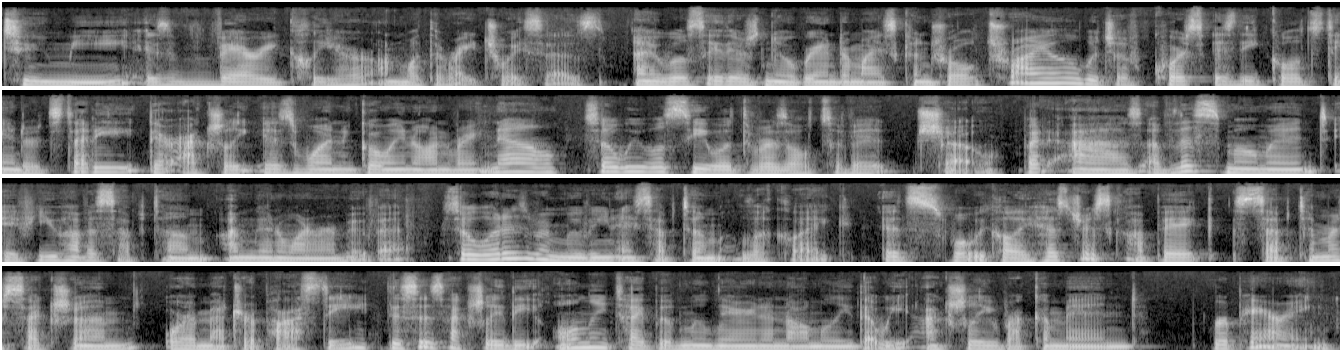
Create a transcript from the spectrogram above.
to me is very clear on what the right choice is. I will say there's no randomized controlled trial, which of course is the gold standard study. There actually is one going on right now, so we will see what the results of it show. But as of this moment, if you have a septum, I'm going to want to remove it. So, what does removing a septum look like? It's what we call a hysteroscopic septum resection or a metroplasty. This is actually the only type of Mullerian anomaly that we actually recommend repairing,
